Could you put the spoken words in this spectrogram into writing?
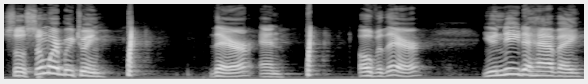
So, somewhere between there and over there, you need to have a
